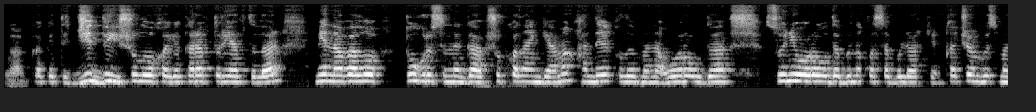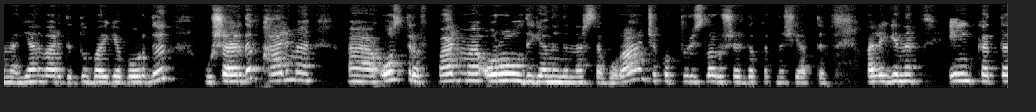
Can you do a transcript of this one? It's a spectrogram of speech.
как это? Jiddiy shu loyihaga qarab turyaptilar men avvalo to'g'risini gap shubhalanganman qanday qilib mana orolda sun'iy orolda buni qilsa bo'larkan qachon biz mana yanvarda dubayga bordik o'sha yerda palma ostrov palma orol degan narsa bor ancha ko'p turistlar o'sha yerda qatnashyapti haligini eng katta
